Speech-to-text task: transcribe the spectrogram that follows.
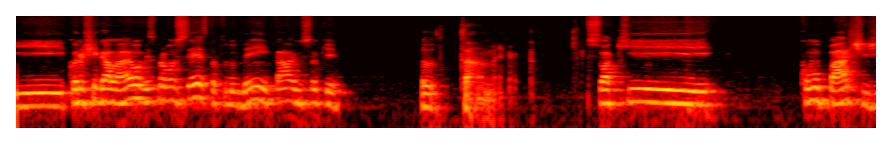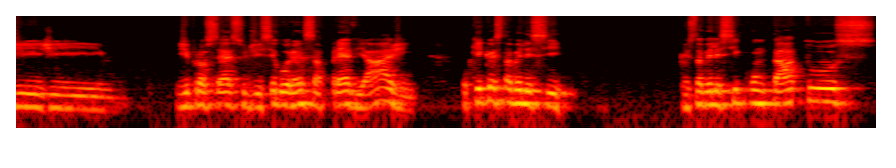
e quando eu chegar lá, eu aviso para vocês, tá tudo bem e tal, não sei o quê. Puta merda. Só que, como parte de, de, de processo de segurança pré-viagem, o que, que eu estabeleci? Eu estabeleci contatos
